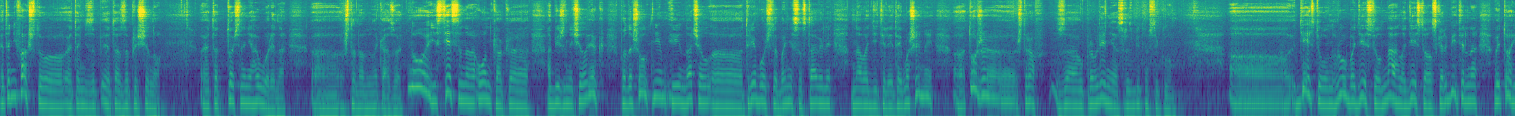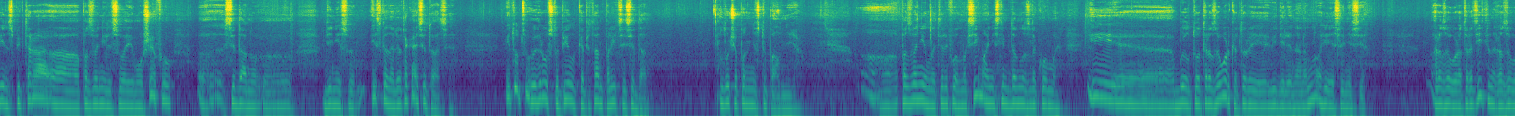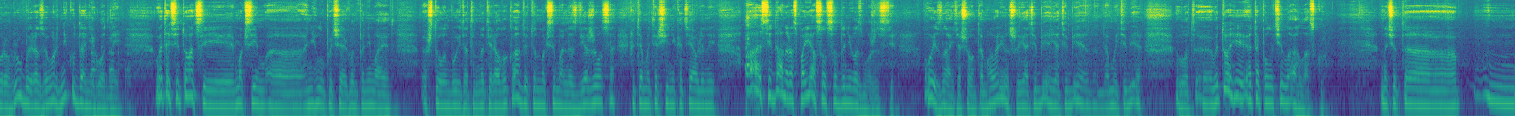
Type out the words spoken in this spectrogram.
Это не факт, что это, не, это запрещено. Это точно не говорено, э, что надо наказывать. Но, естественно, он, как э, обиженный человек, подошел к ним и начал э, требовать, чтобы они составили на водителя этой машины тоже штраф за управление с разбитым стеклом. Действовал он грубо, действовал нагло, действовал оскорбительно. В итоге инспектора позвонили своему шефу, Седану Денису, и сказали, вот такая ситуация. И тут в игру вступил капитан полиции Седан. Лучше бы он не вступал в нее. А, Позвонил на телефон Максима, они с ним давно знакомы. И э, был тот разговор, который видели, наверное, многие, если не все. Разговор отвратительный, разговор грубый, разговор никуда не годный. В этой ситуации Максим, э, не глупый человек, он понимает, что он будет этот материал выкладывать, он максимально сдерживался, хотя матерщинник отъявленный. А Седан распоясался до невозможности. Вы знаете, что он там говорил, что я тебе, я тебе, да мы тебе. Вот. В итоге это получило огласку. Значит, э,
